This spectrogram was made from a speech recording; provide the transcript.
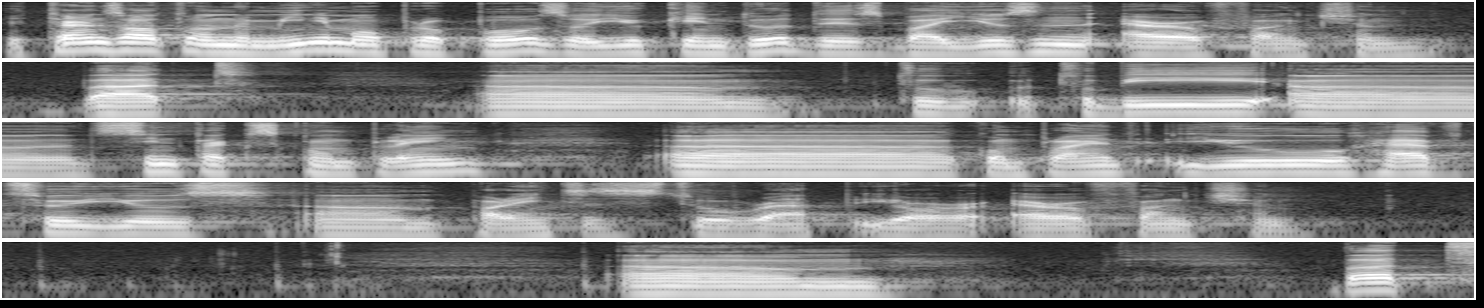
it turns out on the minimal proposal, you can do this by using arrow function. But um, to, to be uh, syntax complaint, uh, compliant, you have to use um, parentheses to wrap your arrow function. Um, but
